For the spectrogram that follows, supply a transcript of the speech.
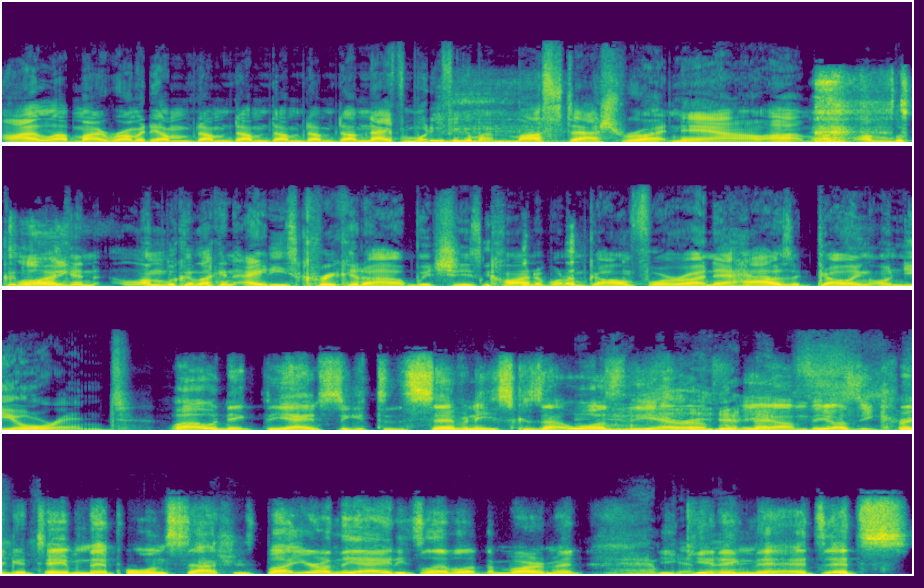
I love my rummy dum dum dum dum dum dum. Nathan, what do you think of my mustache right now? Um, I'm, I'm looking like an I'm looking like an '80s cricketer, which is kind of what I'm going for right now. How is it going on your end? Well, Nick, the aim's to get to the 70s because that was the era for the um, the Aussie cricket team and their porn stashes. But you're on the 80s level at the moment. I'm you're getting getting there. It's it's.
